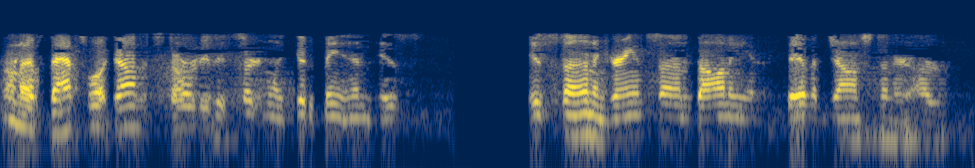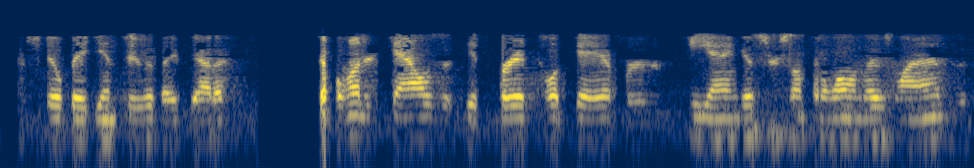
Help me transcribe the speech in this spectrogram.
I don't know if that's what got it started. It certainly could have been his his son and grandson Donnie and Devin Johnston are, are still big into it. They've got a couple hundred cows that get bred club calf or E Angus or something along those lines. And,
